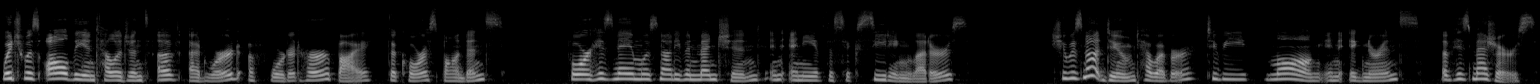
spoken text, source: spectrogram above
Which was all the intelligence of Edward afforded her by the correspondence for his name was not even mentioned in any of the succeeding letters. She was not doomed, however, to be long in ignorance of his measures.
